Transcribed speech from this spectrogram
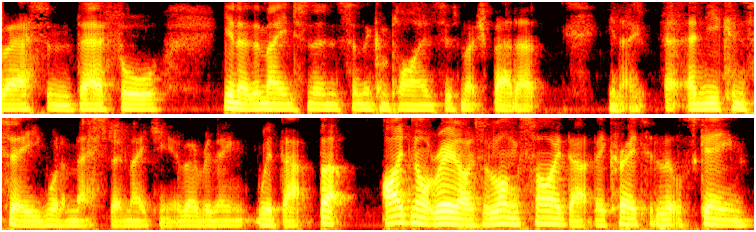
US, and therefore, you know, the maintenance and the compliance is much better, you know, and you can see what a mess they're making of everything with that. But I'd not realised alongside that they created a little scheme,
